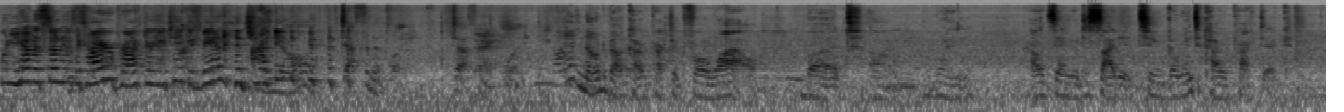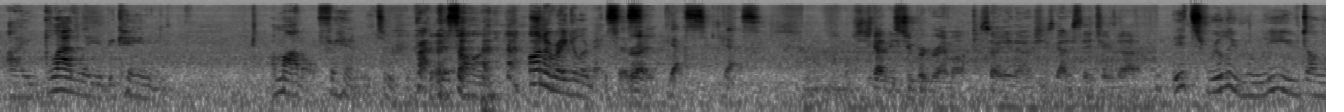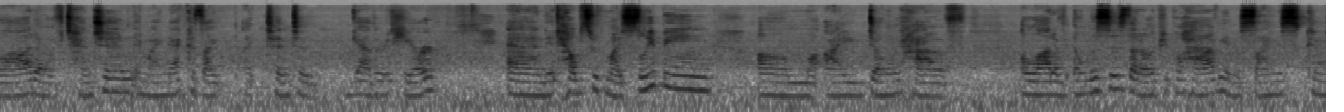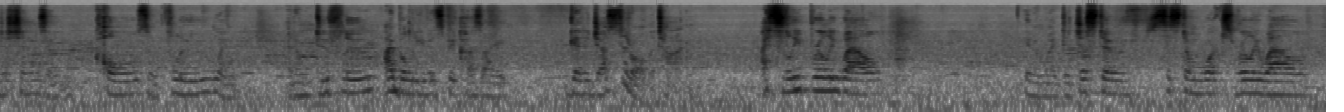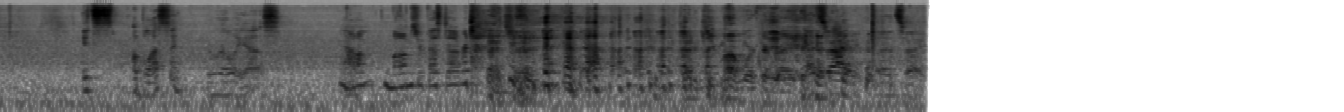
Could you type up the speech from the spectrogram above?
when you have a son who's a chiropractor, you take advantage, I right? know, definitely, definitely. I had known about chiropractic for a while, but um, when Alexander decided to go into chiropractic, I gladly became a model for him to practice on on a regular basis. Right. Yes, yes. She's got to be super grandma, so you know she's got to stay tuned up. It's really relieved a lot of tension in my neck because I, I tend to gather it here. And it helps with my sleeping. Um, I don't have a lot of illnesses that other people have, you know, sinus conditions and colds and flu, and I don't do flu. I believe it's because I get adjusted all the time. I sleep really well. You know, my digestive system works really well. It's a blessing. It really is. Mom, mom's your best advertiser. That's right. Got to keep mom working right. That's right. That's right.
